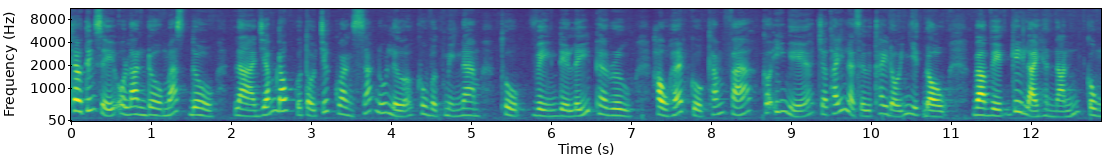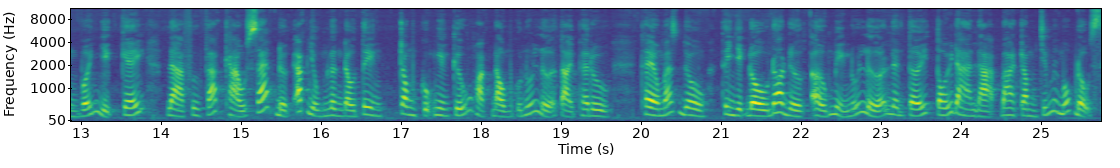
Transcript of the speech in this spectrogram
Theo tiến sĩ Orlando Masdo là giám đốc của tổ chức quan sát núi lửa khu vực miền Nam thuộc Viện Địa lý Peru, hầu hết cuộc khám phá có ý nghĩa cho thấy là sự thay đổi nhiệt độ và việc ghi lại hình ảnh cùng với nhiệt kế là phương pháp khảo sát được áp dụng lần đầu tiên trong cuộc nghiên cứu hoạt động của núi lửa tại Peru. Theo Masdo, thì nhiệt độ đo được ở miệng núi lửa lên tới tối đa là 391 độ C,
